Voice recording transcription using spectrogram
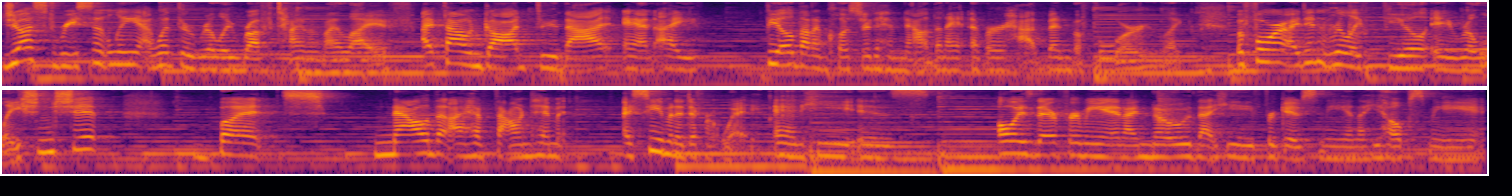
Just recently, I went through a really rough time in my life. I found God through that, and I feel that I'm closer to him now than I ever have been before. Like before I didn't really feel a relationship, but now that I have found him, I see him in a different way and he is always there for me and I know that he forgives me and that he helps me.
